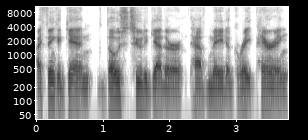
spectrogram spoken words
I think again those two together have made a great pairing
